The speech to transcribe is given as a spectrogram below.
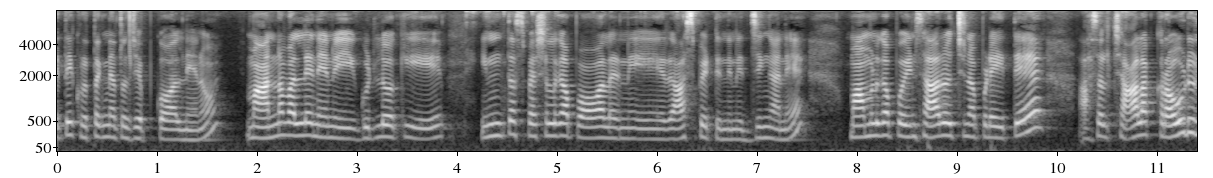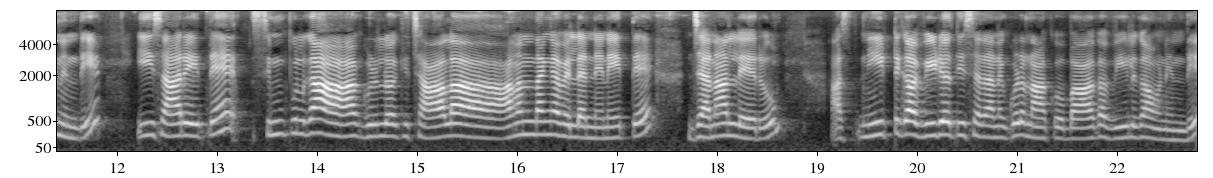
అయితే కృతజ్ఞతలు చెప్పుకోవాలి నేను. మా అన్న వల్లే నేను ఈ గుడిలోకి ఇంత స్పెషల్గా పోవాలని రాసి పెట్టింది నిజంగానే. మామూలుగా పోయినసారి వచ్చినప్పుడైతే అసలు చాలా క్రౌడ్ ఉన్నింది. ఈసారి అయితే సింపుల్గా ఆ గుడిలోకి చాలా ఆనందంగా వెళ్ళాను నేనైతే. జనాలు లేరు. నీట్గా వీడియో తీసేదానికి కూడా నాకు బాగా వీలుగా ఉన్నింది.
